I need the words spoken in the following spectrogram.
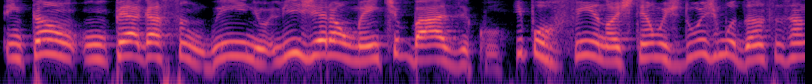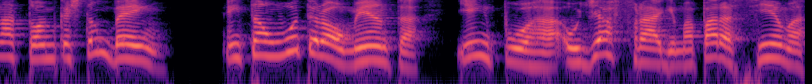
Então, um pH sanguíneo ligeiramente básico. E, por fim, nós temos duas mudanças anatômicas também. Então, o útero aumenta e empurra o diafragma para cima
